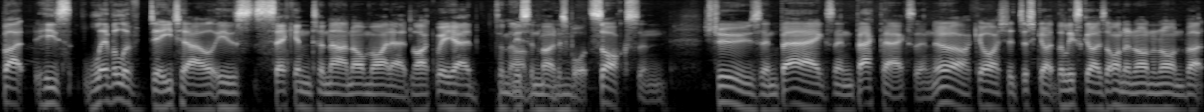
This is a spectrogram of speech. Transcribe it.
but his level of detail is second to none. I might add. Like we had Nissan Motorsport mm. socks and shoes and bags and backpacks and oh gosh, it just go the list goes on and on and on. But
